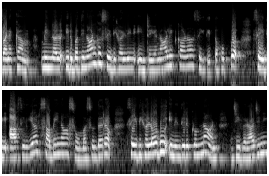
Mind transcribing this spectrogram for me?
வணக்கம். மின்னல் இருபத்தி நான்கு செய்திகளின் இன்றைய நாளிற்கான செய்தி தொகுப்பு. செய்தி ஆசிரியர் சபீனா சோமசுந்தரம். செய்திகளோடு இணைந்திருக்கும் நான் ஜீவராஜினி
